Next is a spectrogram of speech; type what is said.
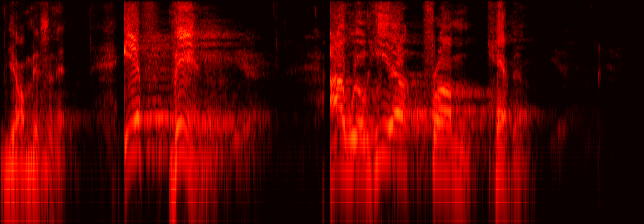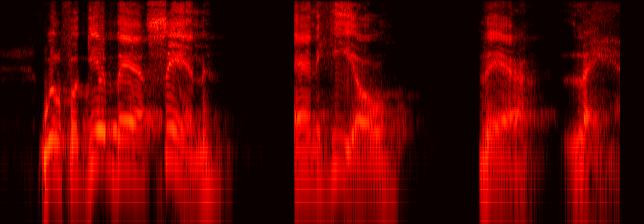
y'all missing it. If then I will hear from heaven, will forgive their sin and heal their land.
